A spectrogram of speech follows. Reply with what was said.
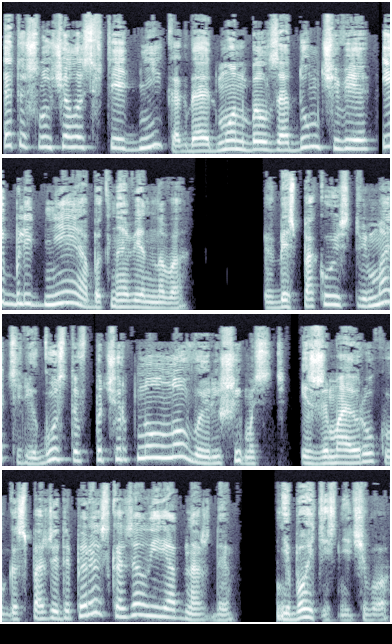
Это случалось в те дни, когда Эдмон был задумчивее и бледнее обыкновенного. В беспокойстве матери Густав почерпнул новую решимость и, сжимая руку госпожи де Пере, сказал ей однажды, «Не бойтесь ничего,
